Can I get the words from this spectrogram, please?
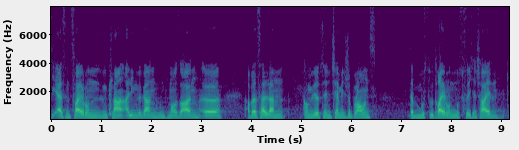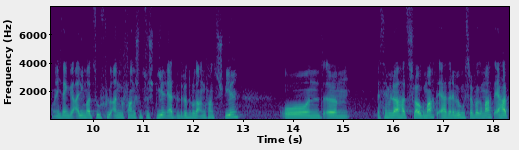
Die ersten zwei Runden sind klar an Alim gegangen, so muss man auch sagen. Äh, aber das ist halt dann, kommen wir zu den Championship Rounds. Da musst du drei Runden musst du für dich entscheiden. Und ich denke, Alim hat zu früh angefangen schon zu spielen. Er hat in der dritten Runde angefangen zu spielen. Und ähm, Simula hat es schlau gemacht. Er hat seine Wirkungstreffer gemacht. Er hat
